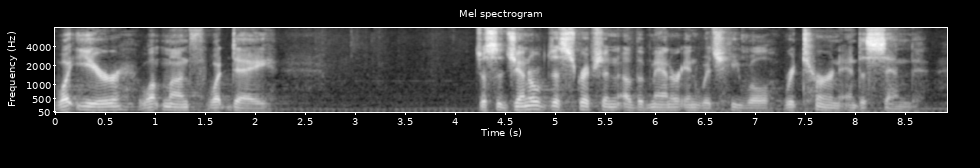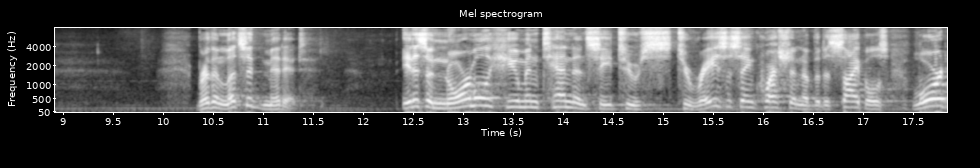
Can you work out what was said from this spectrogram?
what year, what month, what day. Just a general description of the manner in which he will return and descend. Brethren, let's admit it. It is a normal human tendency to, to raise the same question of the disciples Lord,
